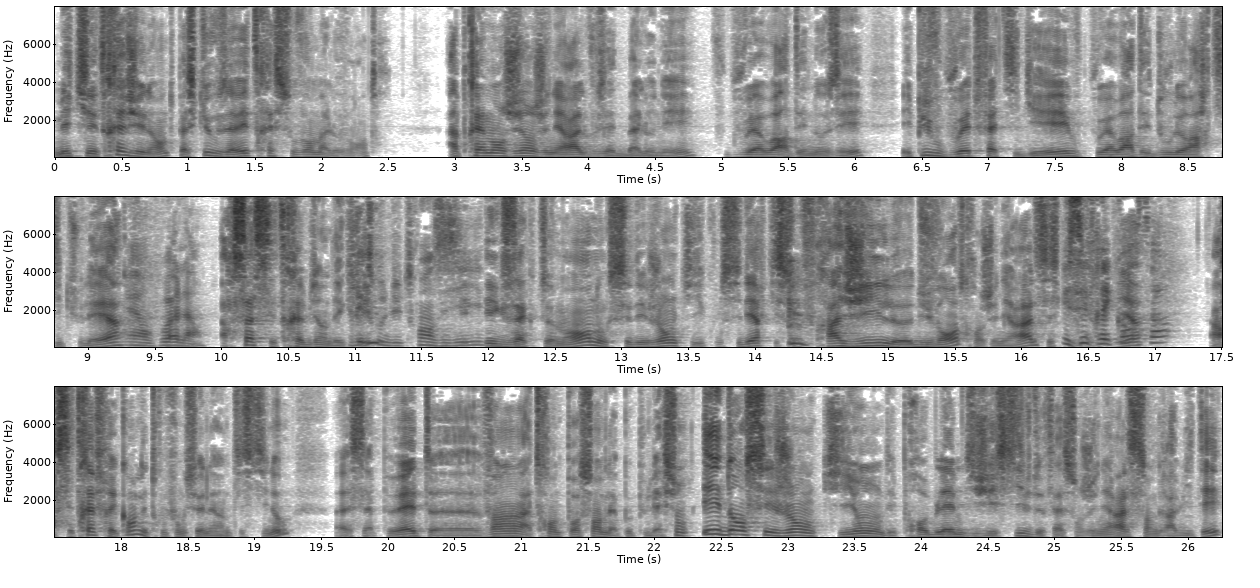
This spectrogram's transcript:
mais qui est très gênante parce que vous avez très souvent mal au ventre. Après manger, en général, vous êtes ballonné, vous pouvez avoir des nausées, et puis vous pouvez être fatigué, vous pouvez avoir des douleurs articulaires. Et voilà. Alors ça, c'est très bien décrit. Les troubles du transit. Exactement. Donc c'est des gens qui considèrent qu'ils sont fragiles du ventre en général. Ce et c'est fréquent ça? Alors c'est très fréquent les troubles fonctionnels intestinaux. Euh, ça peut être 20 euh, à 30% de la population. Et dans ces gens qui ont des problèmes digestifs de façon générale sans gravité,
